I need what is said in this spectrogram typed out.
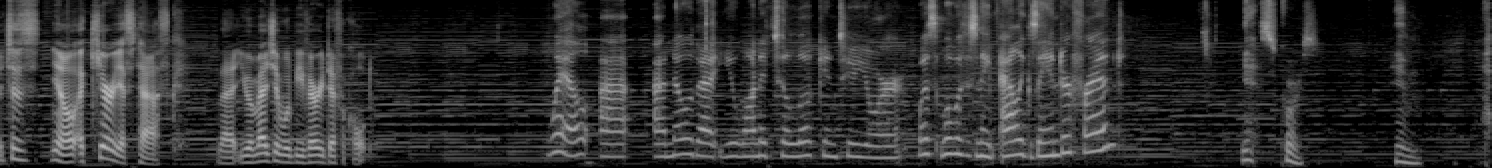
which is you know a curious task that you imagine would be very difficult. Well, I I know that you wanted to look into your what's what was his name? Alexander friend? Yes, of course. Him. I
